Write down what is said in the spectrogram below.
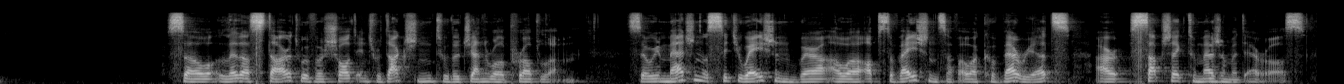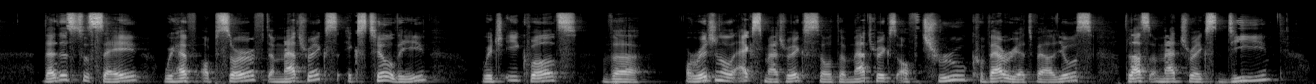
So let us start with a short introduction to the general problem. So imagine a situation where our observations of our covariates are subject to measurement errors. That is to say, we have observed a matrix x tilde which equals the original X matrix, so the matrix of true covariate values, plus a matrix D,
